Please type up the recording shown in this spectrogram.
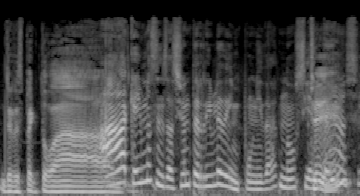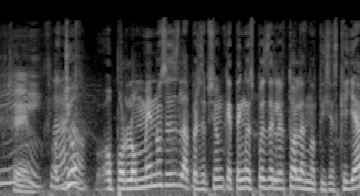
de respecto a... Ah, que hay una sensación terrible de impunidad, ¿no? Siempre. Ah, sí, Sí. claro. Yo, o por lo menos esa es la percepción que tengo después de leer todas las noticias, que ya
